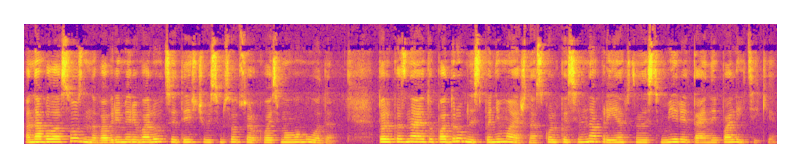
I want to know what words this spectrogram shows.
Она была создана во время революции 1848 года. Только зная эту подробность, понимаешь, насколько сильна преемственность в мире тайной политики.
